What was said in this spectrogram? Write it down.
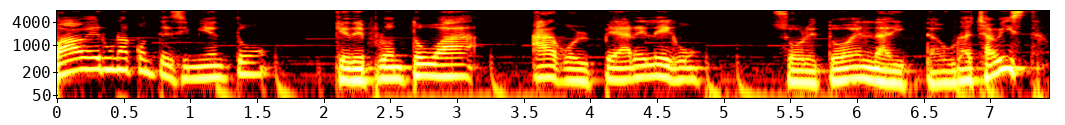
Va a haber un acontecimiento que de pronto va a golpear el ego, sobre todo en la dictadura chavista,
